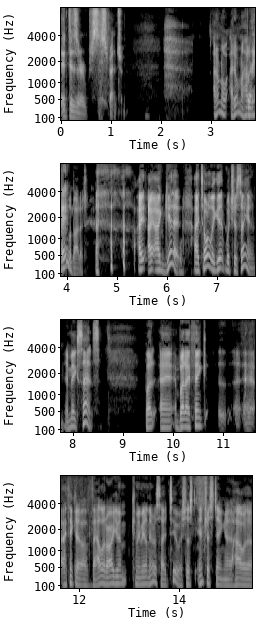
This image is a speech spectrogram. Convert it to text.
it deserved suspension. I don't know. I don't know how but to hey. feel about it. I, I, I get it. I totally get what you're saying. It makes sense. But uh, but I think uh, I think a valid argument can be made on the other side too. It's just interesting uh, how uh,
